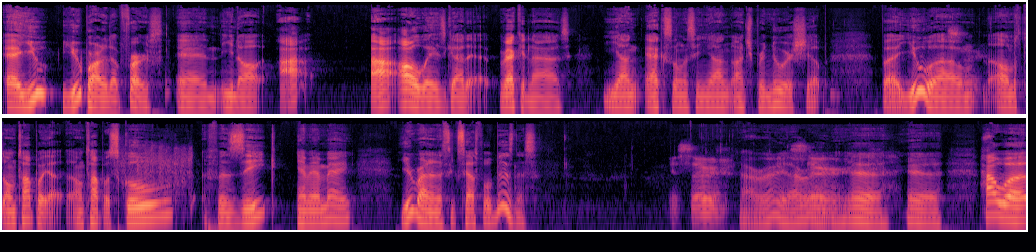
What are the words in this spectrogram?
Hey, you you brought it up first, and you know I I always got to recognize young excellence and young entrepreneurship. But you um on on top of on top of school, physique, MMA, you're running a successful business. Yes, sir. All right, Yes, all right, sir. yeah, yeah. How uh?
